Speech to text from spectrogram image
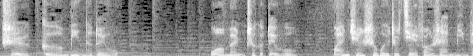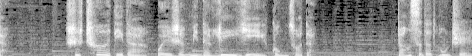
是革命的队伍。我们这个队伍完全是为着解放人民的，是彻底的为人民的利益工作的。张思德同志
